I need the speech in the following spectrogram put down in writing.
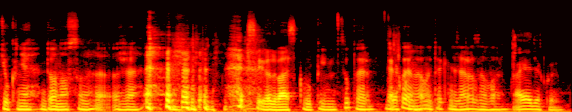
ťukne do nosu, že si od vás kúpim. Super, ďakujem, ďakujem veľmi pekne za rozhovor. A ja ďakujem.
